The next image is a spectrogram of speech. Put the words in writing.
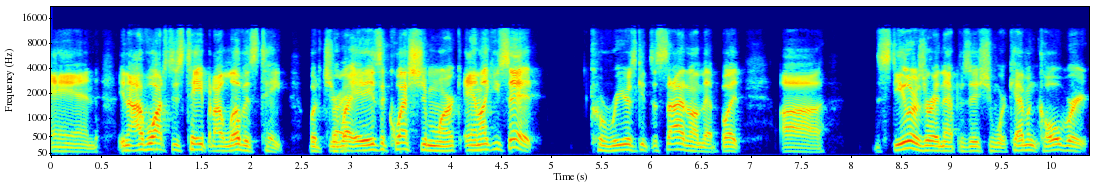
and you know I've watched his tape and I love his tape, but you're right. right, it is a question mark. And like you said, careers get decided on that. But uh, the Steelers are in that position where Kevin Colbert,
